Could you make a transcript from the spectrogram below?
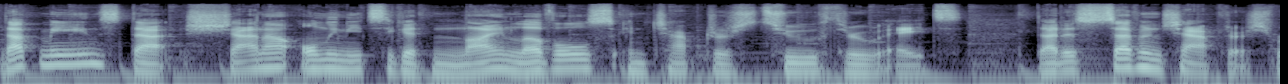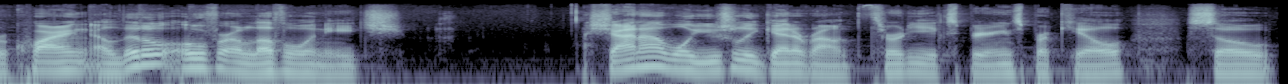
That means that Shanna only needs to get 9 levels in chapters 2 through 8. That is 7 chapters, requiring a little over a level in each. Shanna will usually get around 30 experience per kill, so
